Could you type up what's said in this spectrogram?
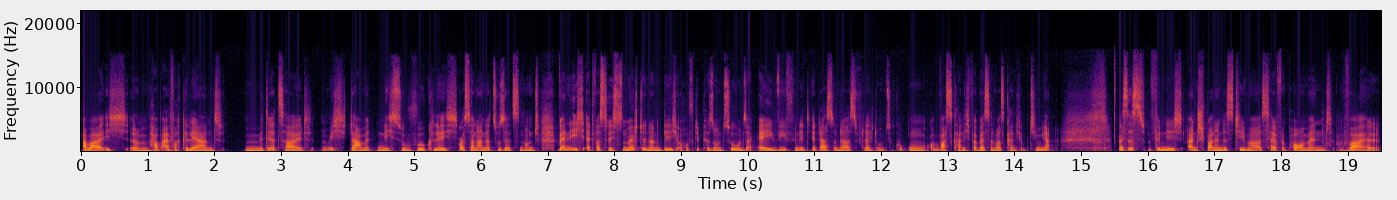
Aber ich ähm, habe einfach gelernt, mit der Zeit mich damit nicht so wirklich auseinanderzusetzen. Und wenn ich etwas wissen möchte, dann gehe ich auch auf die Person zu und sage, ey, wie findet ihr das und das? Vielleicht um zu gucken, was kann ich verbessern, was kann ich optimieren. Es ist, finde ich, ein spannendes Thema Self-Empowerment, weil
